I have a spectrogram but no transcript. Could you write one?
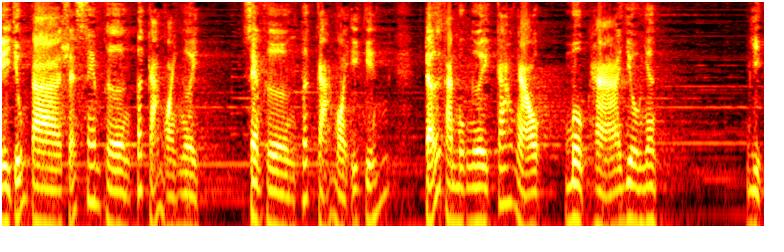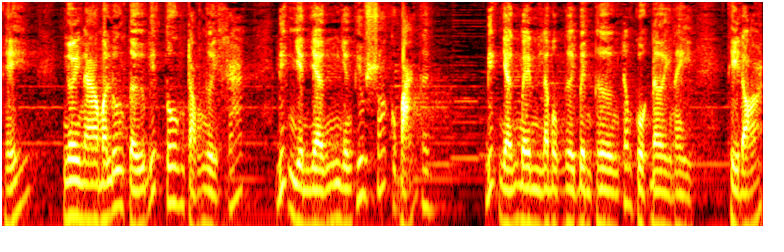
thì chúng ta sẽ xem thường tất cả mọi người, xem thường tất cả mọi ý kiến, trở thành một người cao ngạo, một hạ vô nhân. Vì thế, người nào mà luôn tự biết tôn trọng người khác, biết nhìn nhận những thiếu sót của bản thân, biết nhận mình là một người bình thường trong cuộc đời này, thì đó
